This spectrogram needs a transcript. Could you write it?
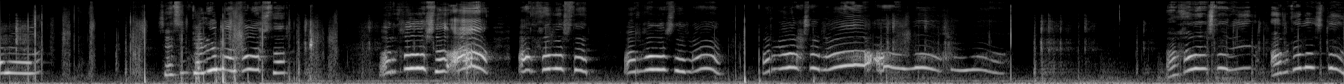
Alo. Sesim geliyor mu arkadaşlar? Arkadaşlar aa arkadaşlar arkadaşlar aa arkadaşlar aa Allah Allah. Arkadaşlar arkadaşlar.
